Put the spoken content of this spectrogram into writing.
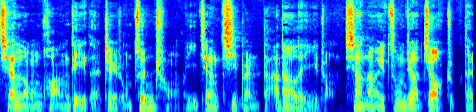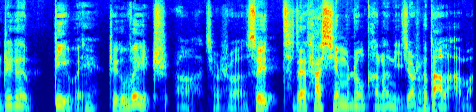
乾隆皇帝的这种尊崇，已经基本达到了一种相当于宗教教主的这个。地位这个位置啊，就是说，所以他在他心目中，可能你就是个大喇嘛；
